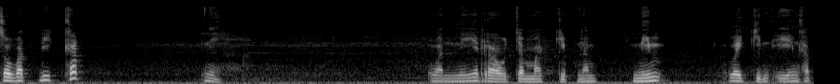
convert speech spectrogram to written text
สวัสดีครับ นี่ วันนี้เราจะมาเก็บน้ำมิ้มไว้กินเองครับ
